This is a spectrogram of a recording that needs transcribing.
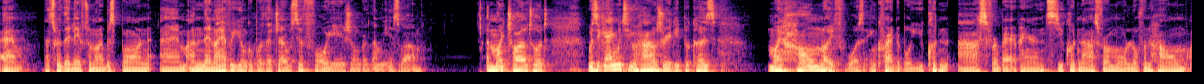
Um, that's where they lived when I was born. Um, and then I have a younger brother, Joseph, four years younger than me as well. And my childhood was a game of two halves, really, because my home life was incredible. You couldn't ask for better parents. You couldn't ask for a more loving home.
